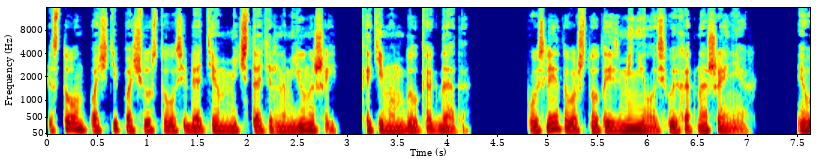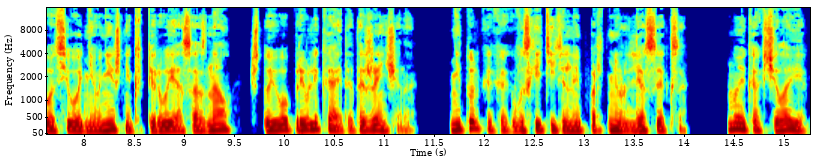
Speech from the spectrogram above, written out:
и Стоун почти почувствовал себя тем мечтательным юношей, каким он был когда-то. После этого что-то изменилось в их отношениях. И вот сегодня внешник впервые осознал, что его привлекает эта женщина. Не только как восхитительный партнер для секса, но и как человек.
